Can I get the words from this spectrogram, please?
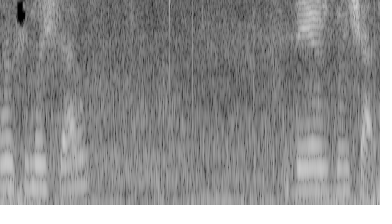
Want to see my shadow? There's my shadow.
